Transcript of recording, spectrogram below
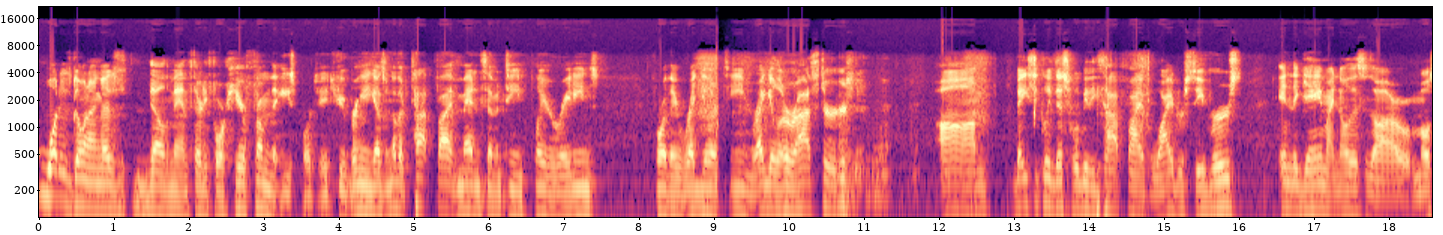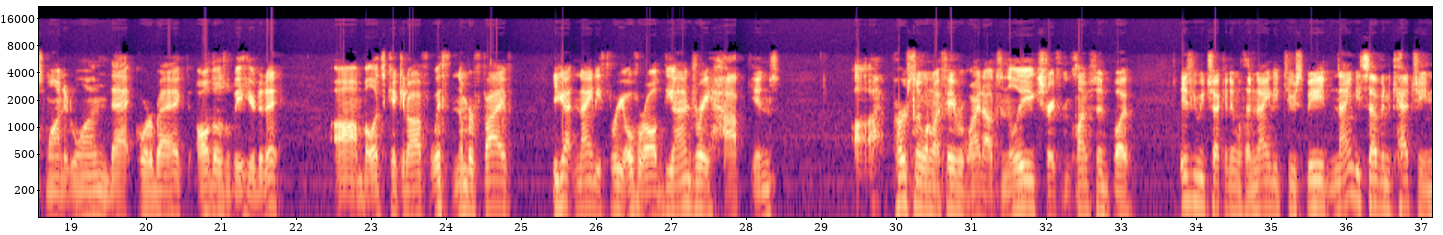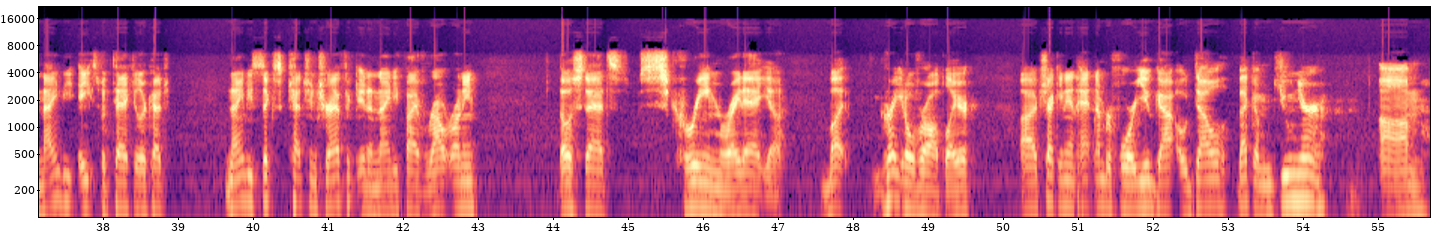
What is going on, guys? Dell the Man 34 here from the Esports HQ, bringing you guys another top five Madden 17 player ratings for the regular team, regular rosters. Um, basically, this will be the top five wide receivers in the game. I know this is our most wanted one. That quarterback, all those will be here today. Um, but let's kick it off with number five. You got 93 overall, DeAndre Hopkins. Personally, one of my favorite wideouts in the league, straight from Clemson, but he's going to be checking in with a 92 speed, 97 catching, 98 spectacular catch, 96 catching traffic, and a 95 route running. Those stats scream right at you. But great overall player. Uh, checking in at number four, you got Odell Beckham Jr. Um,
